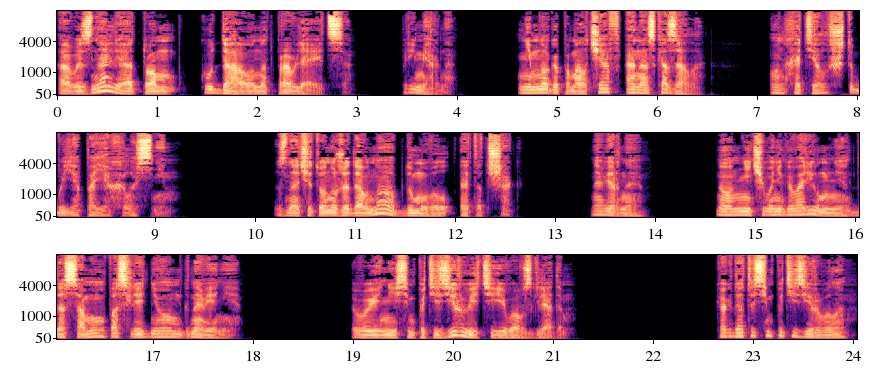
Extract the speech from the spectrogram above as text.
А вы знали о том, куда он отправляется? Примерно. Немного помолчав, она сказала. Он хотел, чтобы я поехала с ним. Значит, он уже давно обдумывал этот шаг? Наверное. Но он ничего не говорил мне до самого последнего мгновения. Вы не симпатизируете его взглядом? Когда-то симпатизировала,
